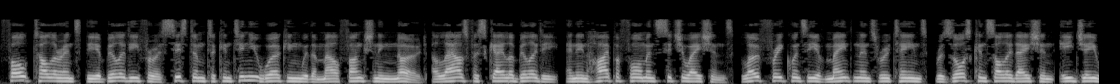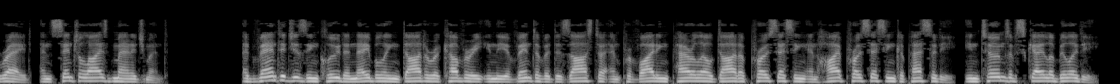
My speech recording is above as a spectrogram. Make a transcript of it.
Fault tolerance the ability for a system to continue working with a malfunctioning node allows for scalability, and in high-performance situations, low frequency of maintenance routines, resource consolidation e.g. RAID, and centralized management. Advantages include enabling data recovery in the event of a disaster and providing parallel data processing and high processing capacity. In terms of scalability,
